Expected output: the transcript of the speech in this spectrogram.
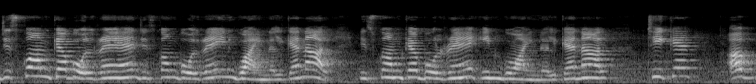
जिसको हम क्या बोल रहे हैं, जिसको हम बोल रहे हैं इनग्वाइनल कैनाल इसको हम क्या बोल रहे हैं इनग्वाइनल कैनाल ठीक है, अब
